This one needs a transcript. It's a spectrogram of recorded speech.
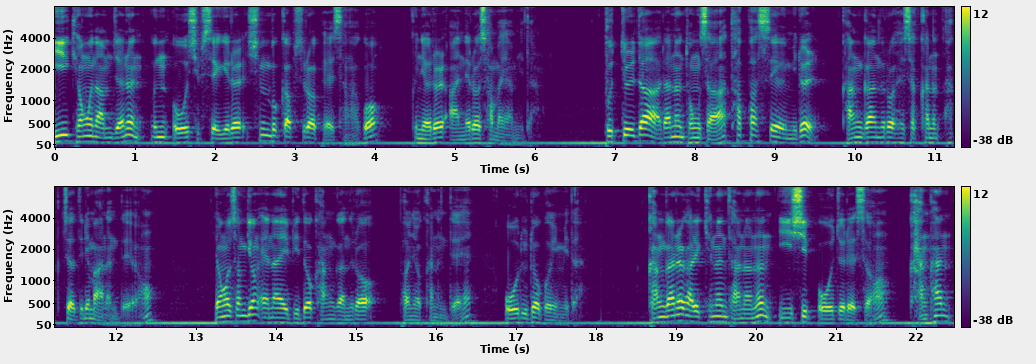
이 경우 남자는 은 50세기를 신부값으로 배상하고 그녀를 아내로 삼아야 합니다. 붙들다 라는 동사 타파스의 의미를 강간으로 해석하는 학자들이 많은데요. 영어 성경 NIV도 강간으로 번역하는데 오류로 보입니다. 강간을 가리키는 단어는 25절에서 강한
